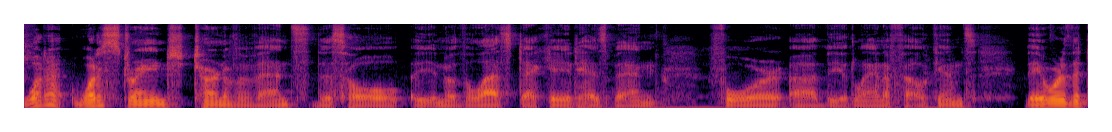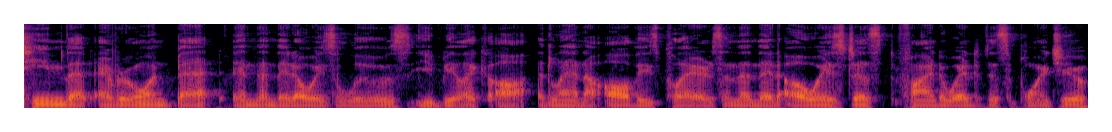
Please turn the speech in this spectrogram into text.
What a what a strange turn of events this whole you know the last decade has been for uh, the Atlanta Falcons they were the team that everyone bet and then they'd always lose. You'd be like, oh, Atlanta, all these players. And then they'd always just find a way to disappoint you.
